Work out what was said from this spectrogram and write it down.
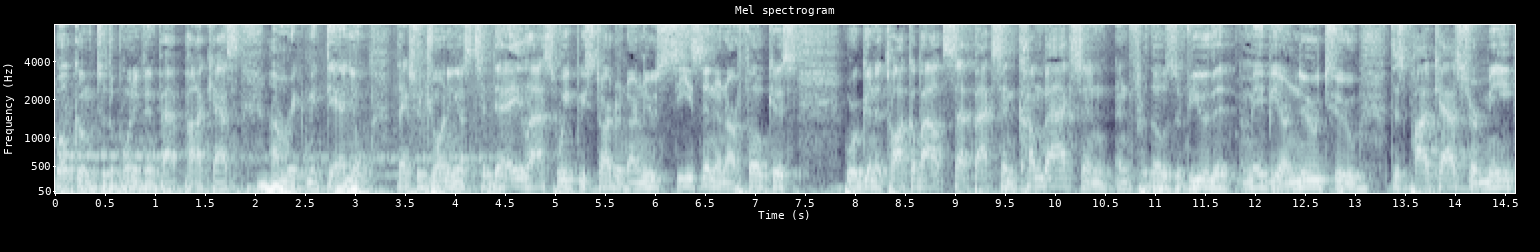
Welcome to the Point of Impact podcast. I'm Rick McDaniel. Thanks for joining us today. Last week we started our new season and our focus we're going to talk about setbacks and comebacks. And, and for those of you that maybe are new to this podcast or me,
